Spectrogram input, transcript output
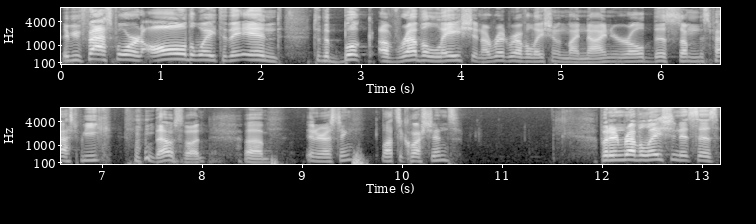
If you fast forward all the way to the end, to the book of Revelation, I read Revelation with my nine year old this, some this past week. that was fun. Um, interesting. Lots of questions. But in Revelation, it says,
